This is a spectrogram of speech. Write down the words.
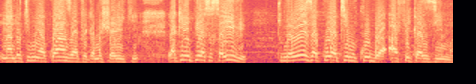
na ndo timu ya kwanza Afrika Mashariki, lakini pia sasa hivi tumeweza kuwa timu kubwa Afrika nzima.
